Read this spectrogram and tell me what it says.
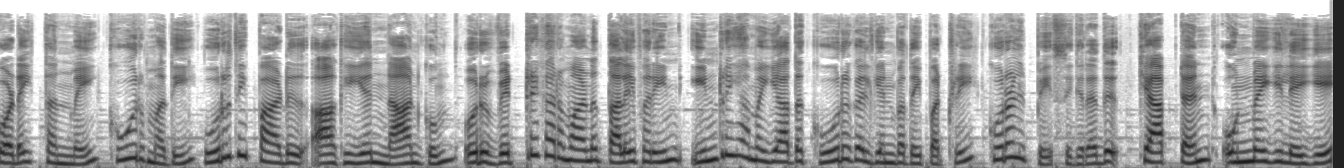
கொடைத்தன்மை கூர்மதி உறுதிப்பாடு ஆகிய நான்கும் ஒரு வெற்றிகரமான தலைவரின் இன்றியமையாத கூறுகள் என்பதை பற்றி குரல் பேசுகிறது. கேப்டன் உண்மையிலேயே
